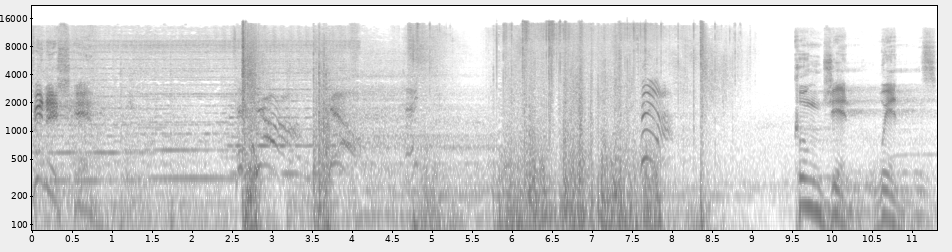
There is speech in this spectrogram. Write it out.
Finish him! Kung Jin wins.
